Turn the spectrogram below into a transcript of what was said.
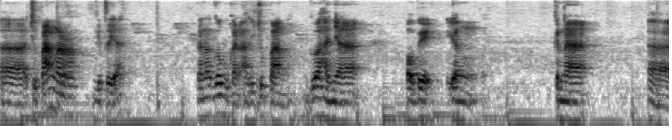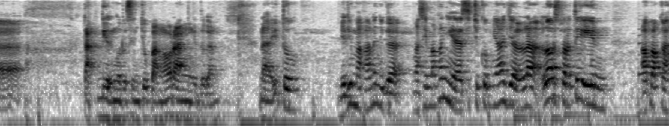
uh, Cupanger gitu ya. Karena gue bukan ahli cupang. Gue hanya OB yang kena uh, takdir ngurusin cupang orang gitu kan. Nah itu jadi makanan juga ngasih makan ya secukupnya aja. Lah lo harus perhatiin apakah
